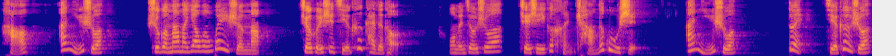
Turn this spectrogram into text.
好。”安妮说：“如果妈妈要问为什么，这回是杰克开的头，我们就说这是一个很长的故事。”安妮说：“对。”杰克说：“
